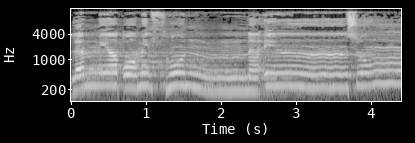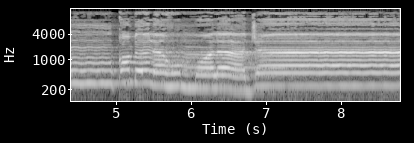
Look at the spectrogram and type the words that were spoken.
لم يطمثهن انس قبلهم ولا جان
